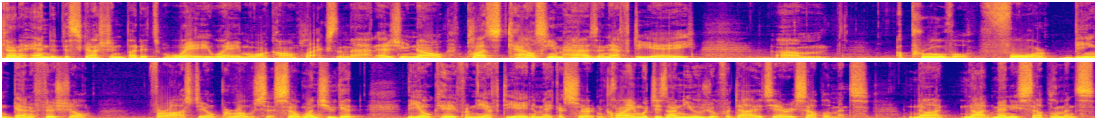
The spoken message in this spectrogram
kind of end a discussion, but it's way, way more complex than that, as you know. Plus, calcium has an FDA um, approval for being beneficial for osteoporosis. So once you get the okay from the FDA to make a certain claim, which is unusual for dietary supplements, not not many supplements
